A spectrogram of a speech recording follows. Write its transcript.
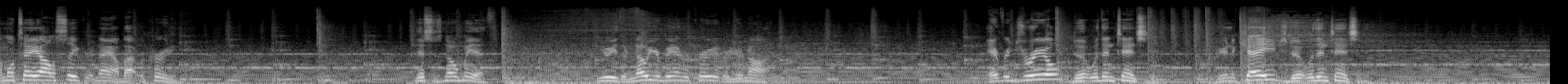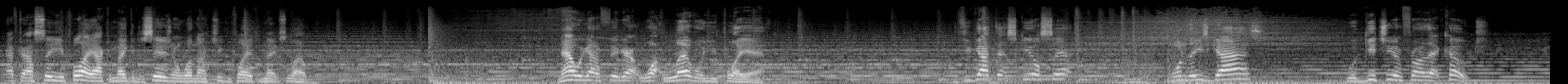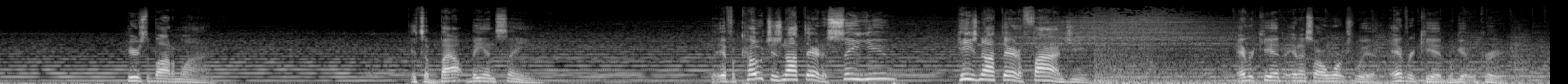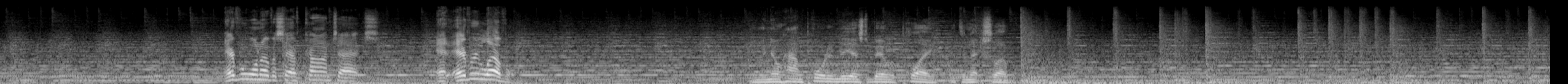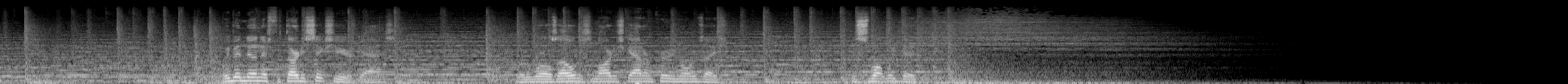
I'm to tell y'all a secret now about recruiting. This is no myth. You either know you're being recruited or you're not. Every drill, do it with intensity. If you're in the cage, do it with intensity. After I see you play, I can make a decision on whether or not you can play at the next level. Now we got to figure out what level you play at. If you got that skill set, one of these guys will get you in front of that coach. Here's the bottom line. It's about being seen. If a coach is not there to see you, he's not there to find you. Every kid NSR works with, every kid will get recruited. Every one of us have contacts at every level. And we know how important it is to be able to play at the next level. We've been doing this for 36 years, guys. We're the world's oldest and largest scouting recruiting organization. This is what we do.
